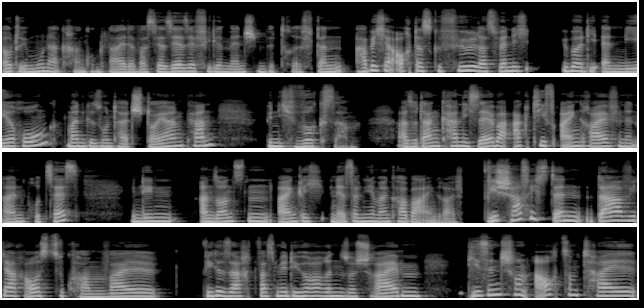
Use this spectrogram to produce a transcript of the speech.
Autoimmunerkrankung leide, was ja sehr, sehr viele Menschen betrifft, dann habe ich ja auch das Gefühl, dass wenn ich über die Ernährung meine Gesundheit steuern kann, bin ich wirksam. Also dann kann ich selber aktiv eingreifen in einen Prozess, in den ansonsten eigentlich in erster Linie mein Körper eingreift. Wie schaffe ich es denn, da wieder rauszukommen? Weil, wie gesagt, was mir die Hörerinnen so schreiben, die sind schon auch zum Teil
